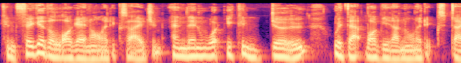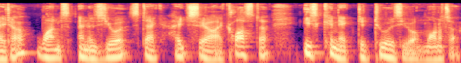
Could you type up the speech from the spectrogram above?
configure the Log Analytics agent, and then what you can do with that Log Analytics data once an Azure Stack HCI cluster is connected to Azure Monitor.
